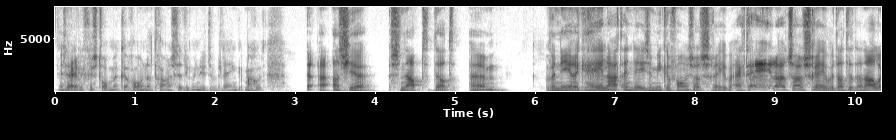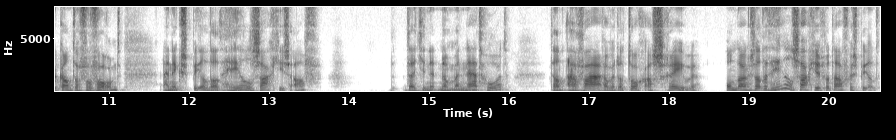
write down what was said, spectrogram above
is eigenlijk gestopt met corona trouwens, zit ik me nu te bedenken. Maar goed, als je snapt dat um, wanneer ik heel laat in deze microfoon zou schreeuwen, echt heel luid zou schreeuwen, dat het aan alle kanten vervormt, en ik speel dat heel zachtjes af, dat je het nog maar net hoort, dan ervaren we dat toch als schreeuwen, ondanks dat het heel zachtjes wordt afgespeeld.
